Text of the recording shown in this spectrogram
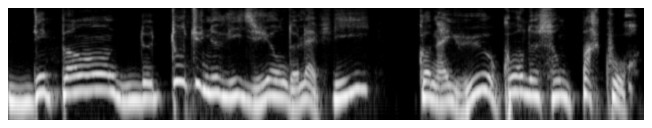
Dépend de toute une vision de la vie qu'on a eue au cours de son parcours.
